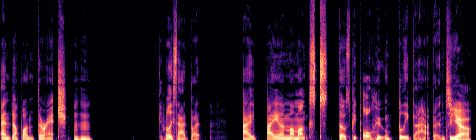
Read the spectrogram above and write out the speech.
ended up on the ranch. hmm Really sad, but I I am amongst those people who believe that happened. Yeah.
